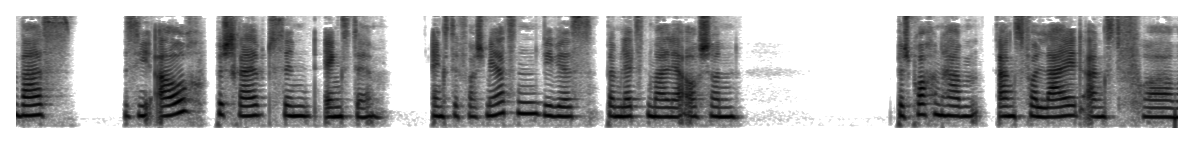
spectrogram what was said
Was sie auch beschreibt, sind Ängste. Ängste vor Schmerzen, wie wir es beim letzten Mal ja auch schon besprochen haben, Angst vor Leid, Angst vor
